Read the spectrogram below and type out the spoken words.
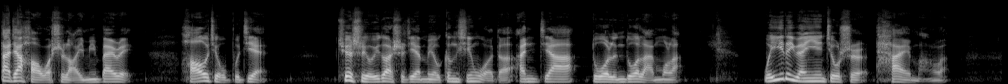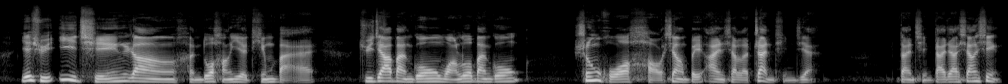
大家好，我是老移民 Barry，好久不见，确实有一段时间没有更新我的安家多伦多栏目了。唯一的原因就是太忙了。也许疫情让很多行业停摆，居家办公、网络办公，生活好像被按下了暂停键。但请大家相信，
